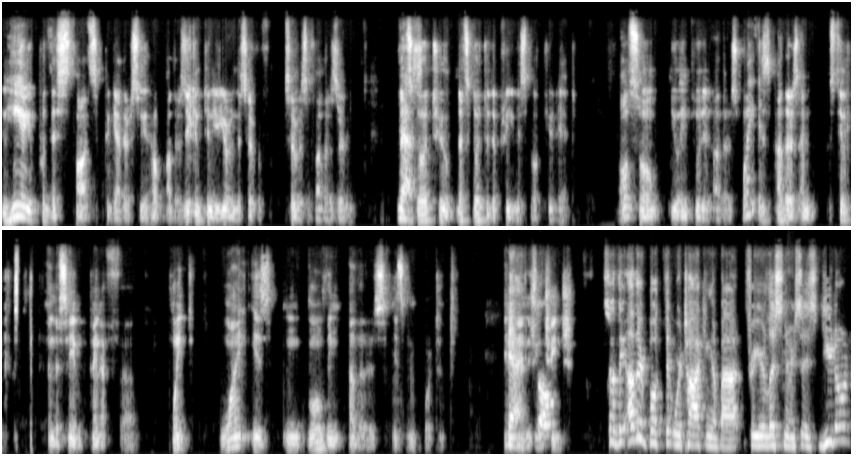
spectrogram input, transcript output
And here you put these thoughts together so you help others. You continue, you're in the service, service of others, really. Let's yes. go to let's go to the previous book you did. Also, you included others. Why is others? I'm still in the same kind of uh, point. Why is involving others is important in Yeah, managing so- change? So the other book that we're talking about for your listeners is You Don't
